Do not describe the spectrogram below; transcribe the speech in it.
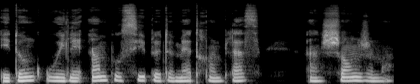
et donc où il est impossible de mettre en place un changement.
